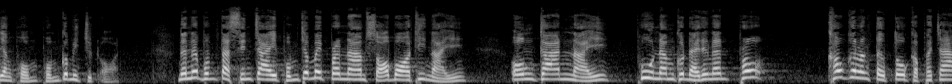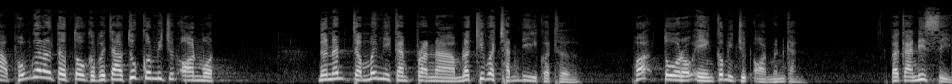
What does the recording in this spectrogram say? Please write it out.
อย่างผม ผมก็มีจุดอ่อนดังนั้นผมตัดสินใจ ผมจะไม่ประนามสอบอที่ไหน องค์การไหน ผู้นำคนไหนทั้งนั้น เพราะเขากำลังเติบโตกับพระเจ้า ผมกำลังเติบโตกับพระเจ้า ทุกคนมีจุดอ่อนหมด ดังนั้นจะไม่มีการประนามและคิดว่าฉันดีกว่าเธอ เพราะตัวเราเองก็มีจุดอ่อนเหมือนกัน ประการที่สี่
